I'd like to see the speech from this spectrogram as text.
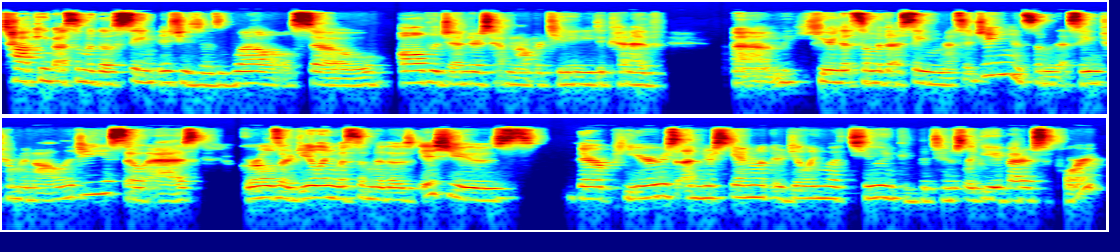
talking about some of those same issues as well. So all the genders have an opportunity to kind of um, hear that some of that same messaging and some of that same terminology. So as girls are dealing with some of those issues, their peers understand what they're dealing with too and can potentially be a better support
